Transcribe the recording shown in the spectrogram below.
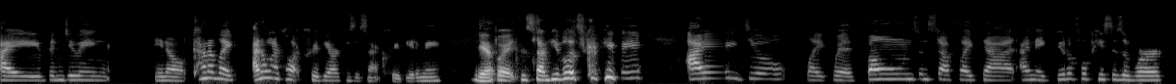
I've been doing, you know, kind of like I don't want to call it creepy art because it's not creepy to me, Yeah. but to some people it's creepy. I deal like with bones and stuff like that. I make beautiful pieces of work.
